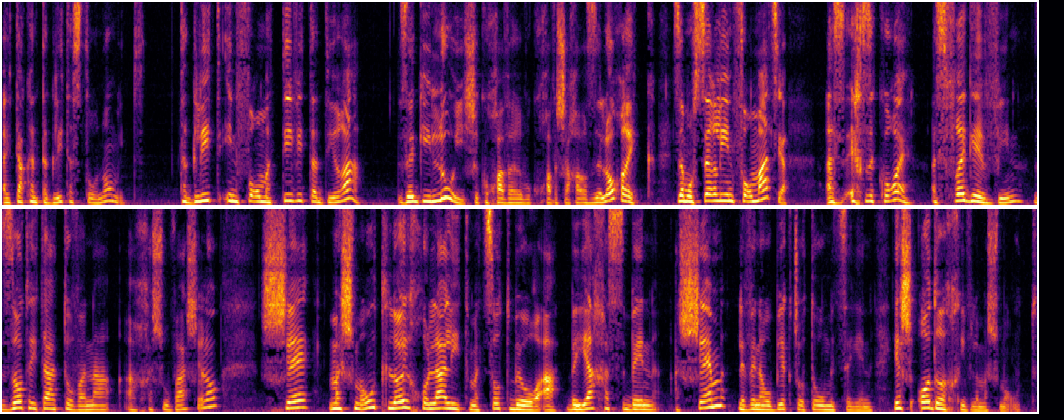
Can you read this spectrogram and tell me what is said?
הייתה כאן תגלית אסטרונומית. תגלית אינפורמטיבית אדירה. זה גילוי שכוכב הערב הוא כוכב השחר, זה לא ריק, זה מוסר לי אינפורמציה. אז איך זה קורה? אז פרגה הבין, זאת הייתה התובנה החשובה שלו, שמשמעות לא יכולה להתמצות בהוראה, ביחס בין השם לבין האובייקט שאותו הוא מציין. יש עוד רכיב למשמעות,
